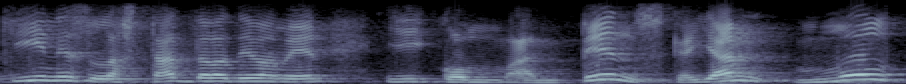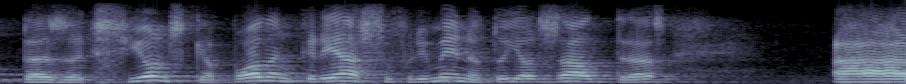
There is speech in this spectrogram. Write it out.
quin és l'estat de la teva ment i com entens que hi han moltes accions que poden crear sofriment a tu i als altres, eh,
